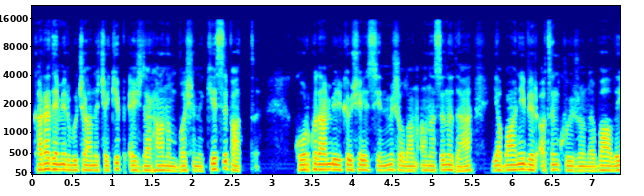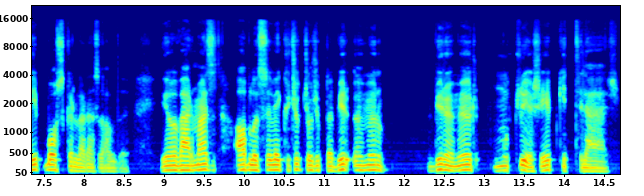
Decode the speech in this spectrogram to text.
kara demir bıçağını çekip ejderhanın başını kesip attı. Korkudan bir köşeye sinmiş olan anasını da yabani bir atın kuyruğuna bağlayıp bozkırlara saldı. Yağı vermez ablası ve küçük çocukla bir ömür bir ömür mutlu yaşayıp gittiler.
